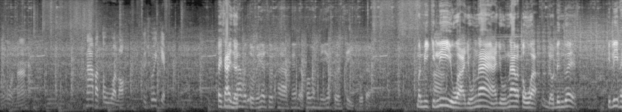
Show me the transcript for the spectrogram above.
ไม่หมดนะหน้าประตูอะเหรอ จะช่วยเก็บใช่ใช่เดี๋ยวหน้าประตูไม่ใช่ชุดทางแค่แหละเพราะมันมีแค่ปืนสี่ชุดอะมันมีกิลลี่อยู่อะอยู่ข้างหน้าอยู่ข้างหน้าประตูอะเดี๋ยวดึงด้วยกิลลี่แพ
